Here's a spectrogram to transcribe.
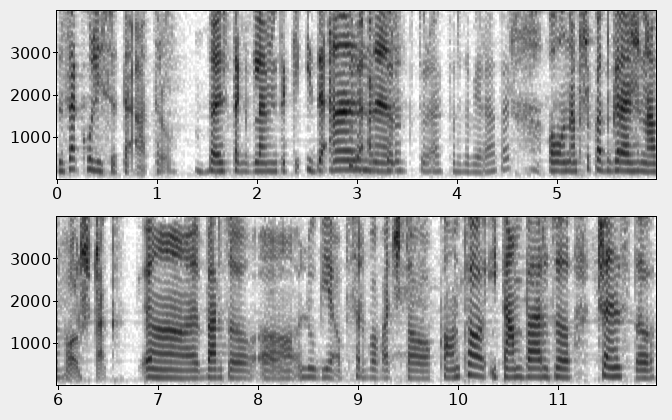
za kulisy teatru. Mhm. To jest tak dla mnie takie idealne. Który aktor, który aktor zabiera, tak? O, na przykład Grażyna Wolszczak. E, bardzo o, lubię obserwować to konto i tam bardzo często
